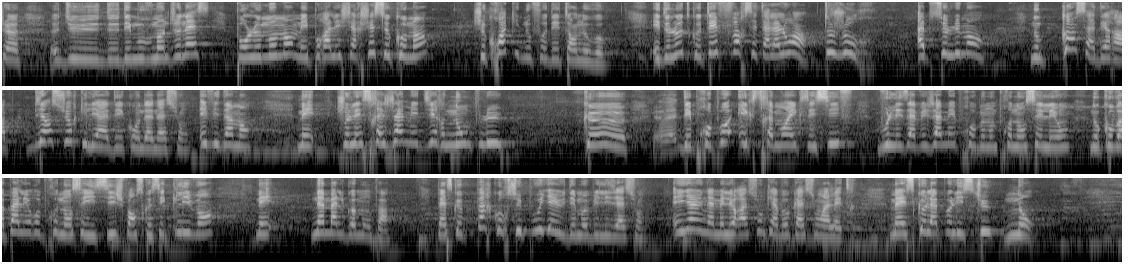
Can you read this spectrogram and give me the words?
euh, des mouvements de jeunesse pour le moment, mais pour aller chercher ce commun, je crois qu'il nous faut des temps nouveaux. Et de l'autre côté, force est à la loi, toujours, absolument. Donc quand ça dérape, bien sûr qu'il y a des condamnations, évidemment. Mais je ne laisserai jamais dire non plus que euh, des propos extrêmement excessifs, vous ne les avez jamais prononcés, Léon, donc on ne va pas les reprononcer ici, je pense que c'est clivant, mais n'amalgamons pas. Parce que Parcoursup, oui, il y a eu des mobilisations, et il y a une amélioration qui a vocation à l'être. Mais est-ce que la police tue? Non.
